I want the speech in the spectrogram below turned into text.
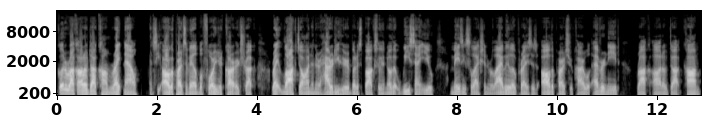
Go to rockauto.com right now and see all the parts available for your car or truck right locked on in their How Did You Hear About Us box so they know that we sent you. Amazing selection, reliably low prices, all the parts your car will ever need. RockAuto.com.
